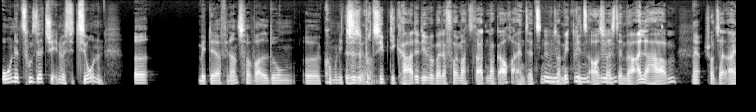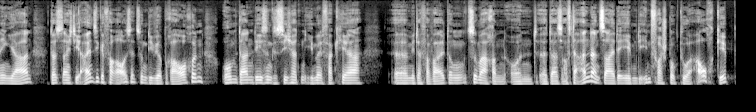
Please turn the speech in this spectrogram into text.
ohne zusätzliche Investitionen äh, mit der Finanzverwaltung äh, kommunizieren. Das ist im Prinzip die Karte, die wir bei der Vollmachtsdatenbank auch einsetzen, Mhm. unser Mitgliedsausweis, Mhm. den wir alle haben, Ja. schon seit einigen Jahren. Das ist eigentlich die einzige Voraussetzung, die wir brauchen, um dann diesen gesicherten E-Mail-Verkehr äh, mit der Verwaltung zu machen. Und äh, da es auf der anderen Seite eben die Infrastruktur auch gibt,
